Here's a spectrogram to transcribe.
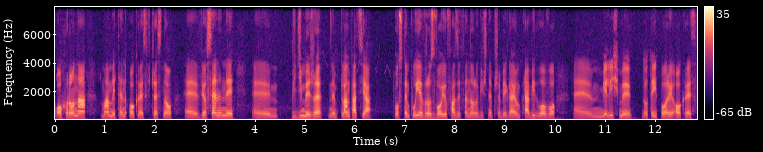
ochrona. Mamy ten okres wczesno-wiosenny. E, Widzimy, że plantacja postępuje w rozwoju, fazy fenologiczne przebiegają prawidłowo. Mieliśmy do tej pory okres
